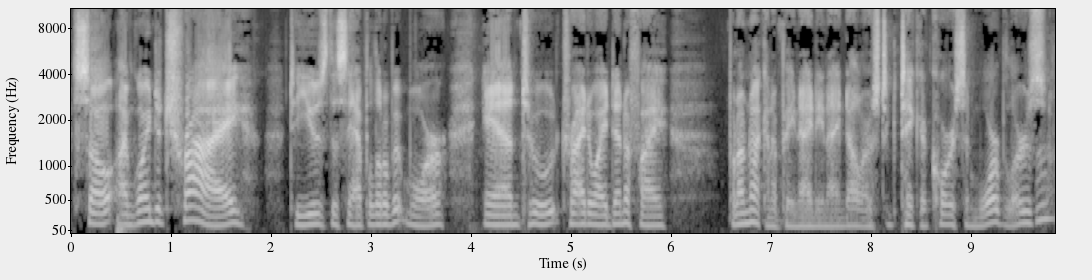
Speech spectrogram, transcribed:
So I'm going to try to use this app a little bit more and to try to identify. But I'm not going to pay ninety nine dollars to take a course in warblers.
